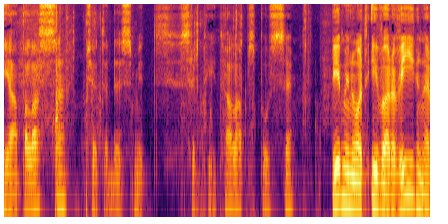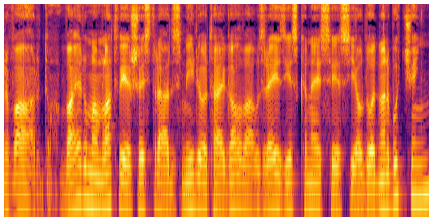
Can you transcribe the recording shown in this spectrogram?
jāpalasa 47. lapas puse. Pieminot Ivara Vīgnera vārdu, vairumam latviešu estrādes mīļotāju galvā uzreiz ieskanēsies jau dod man bučiņu,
